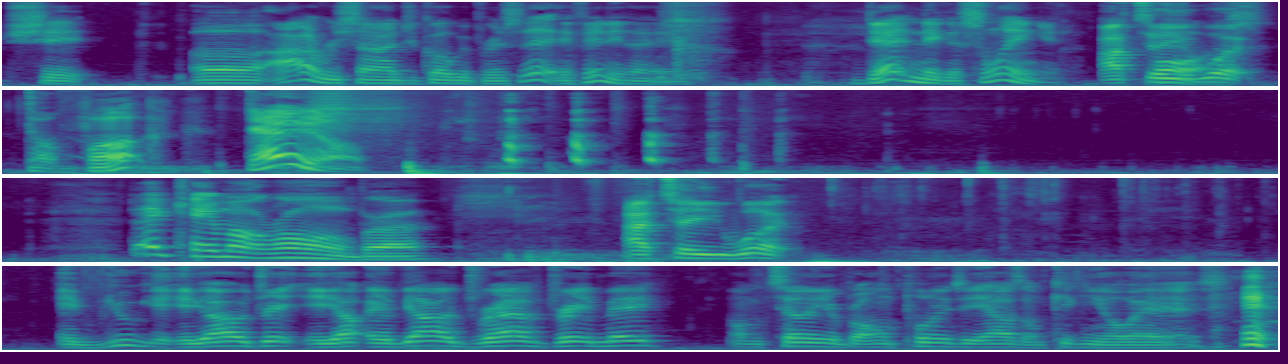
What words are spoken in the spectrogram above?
Shit. Uh, I resign Jacoby Brissett if anything. that nigga slinging. I tell you what. The fuck? Damn. that came out wrong, bro. I tell you what. If you if y'all Drake if y'all if y'all draft Drake Maye, I'm telling you, bro, I'm pulling to your house. I'm kicking your ass. the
